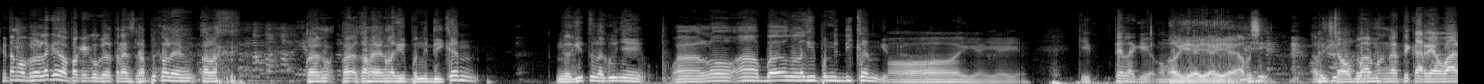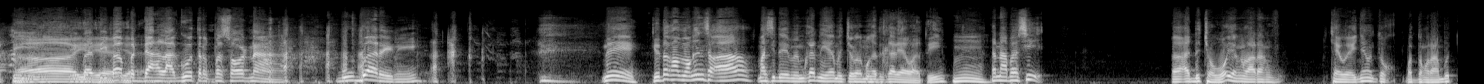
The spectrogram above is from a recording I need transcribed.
Kita ngobrol lagi apa pakai Google Translate? Tapi kalau yang kalau kalau kalau- yang lagi pendidikan nggak gitu lagunya. Walau abang lagi pendidikan gitu. Oh, iya iya iya. Kita lagi ngomong Oh iya iya iya. Apa sih? Apa sih? Coba Bagaimana? mengerti karyawati. Oh, iya, Tiba-tiba iya, iya. bedah lagu terpesona. Bubar ini. Nih, kita ngomongin soal masih di MMK nih ya mencoba mengerti karyawati. Hmm. Kenapa sih eh, ada cowok yang larang ceweknya untuk potong rambut?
